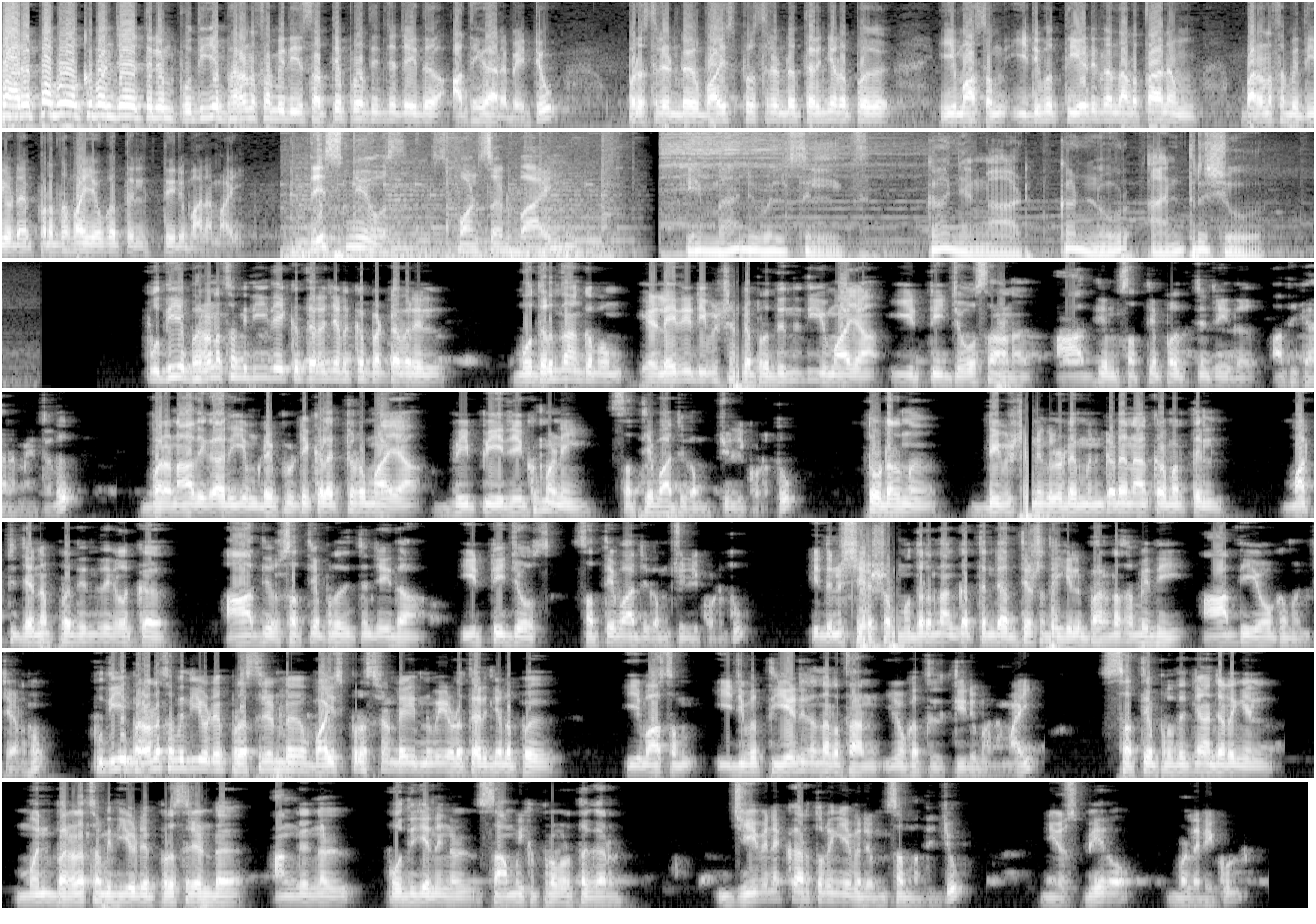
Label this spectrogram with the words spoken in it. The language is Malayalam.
പരപ്പ ബ്ലോക്ക് പഞ്ചായത്തിലും പുതിയ ഭരണസമിതി സത്യപ്രതിജ്ഞ ചെയ്ത് അധികാരമേറ്റു. പ്രസിഡന്റ് വൈസ് പ്രസിഡന്റ് തെരഞ്ഞെടുപ്പ് ഈ മാസം ഇരുപത്തിയേഴിന് നടത്താനും ഭരണസമിതിയുടെ പ്രഥമ യോഗത്തിൽ തീരുമാനമായി. This news sponsored by Emmanuel silks Kanhangad Kannur and Thrissur പുതിയ ഭരണസമിതിയിലേക്ക് തിരഞ്ഞെടുക്കപ്പെട്ടവരിൽ മുതിർന്ന അംഗവും എളേരി ഡിവിഷന്റെ പ്രതിനിധിയുമായ ഇ ടി ജോസാണ് ആദ്യം സത്യപ്രതിജ്ഞ ചെയ്ത് അധികാരമേറ്റത്. ഭരണാധികാരിയും ഡെപ്യൂട്ടി കളക്ടറുമായ വി പി രഘുമണി സത്യവാചകം ചൊല്ലിക്കൊടുത്തു. തുടർന്ന് ഡിവിഷനുകളുടെ മുൻഗണനാക്രമത്തിൽ മറ്റ് ജനപ്രതിനിധികൾക്ക് ആദ്യം സത്യപ്രതിജ്ഞ ചെയ്ത ഇ ടി ജോസ് സത്യവാചകം ചൊല്ലിക്കൊടുത്തു. ഇതിനുശേഷം മുതിർന്ന അംഗത്തിന്റെ അധ്യക്ഷതയിൽ ഭരണസമിതി ആദ്യ യോഗം ചേർന്നു. പുതിയ ഭരണസമിതിയുടെ പ്രസിഡന്റ് വൈസ് പ്രസിഡന്റ് എന്നിവയുടെ തെരഞ്ഞെടുപ്പ് ഈ മാസം ഇരുപത്തിയേഴിന് നടത്താൻ യോഗത്തിൽ തീരുമാനമായി. സത്യപ്രതിജ്ഞാ ചടങ്ങിൽ മുൻ ഭരണസമിതിയുടെ പ്രസിഡന്റ് അംഗങ്ങൾ പൊതുജനങ്ങൾ സാമൂഹ്യ പ്രവർത്തകർ ജീവനക്കാർ തുടങ്ങിയവരും സംബന്ധിച്ചു. News bureau വളരിക്കുണ്ട്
